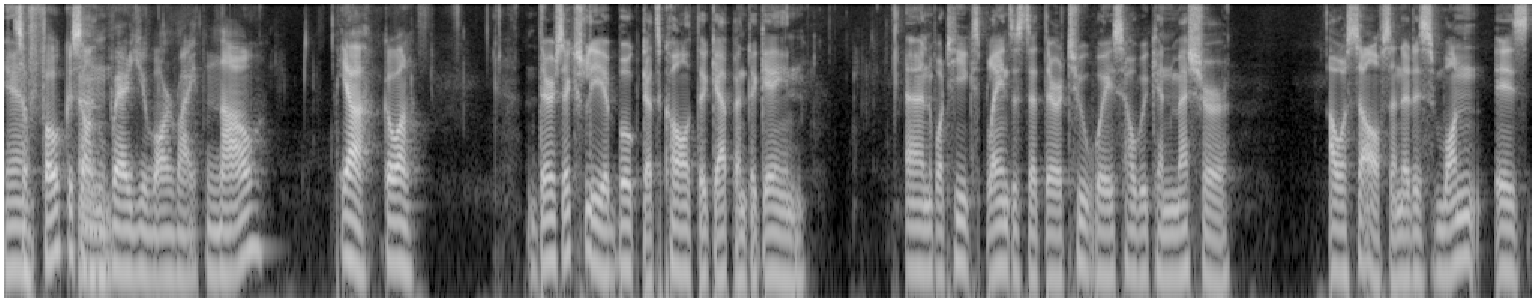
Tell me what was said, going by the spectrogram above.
Yeah. So focus on and- where you are right now. Yeah, go on. There's actually a book that's called The Gap and the Gain. And what he explains is that there are two ways how we can measure ourselves. And that is one is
